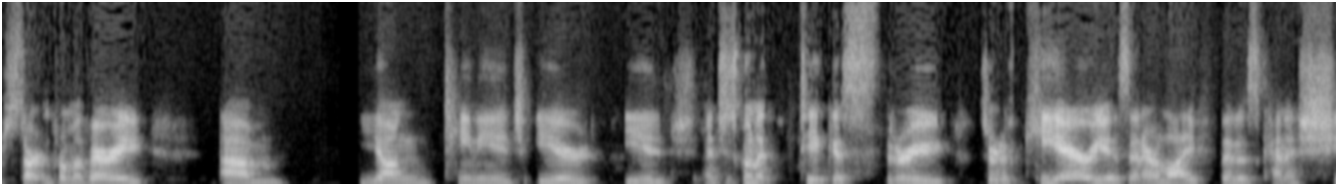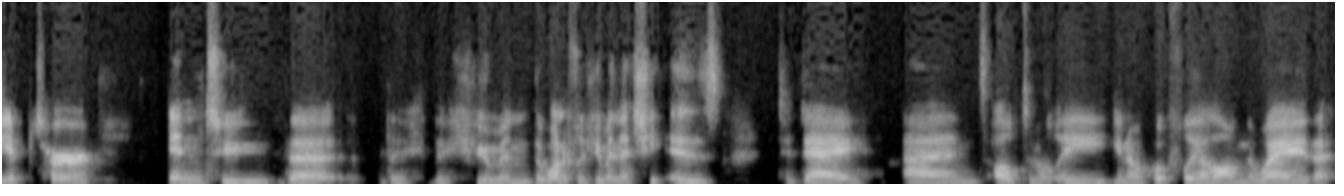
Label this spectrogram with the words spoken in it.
starting from a very um, young teenage ear, age and she's going to take us through sort of key areas in her life that has kind of shaped her into the, the the human the wonderful human that she is today. And ultimately you know hopefully along the way that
